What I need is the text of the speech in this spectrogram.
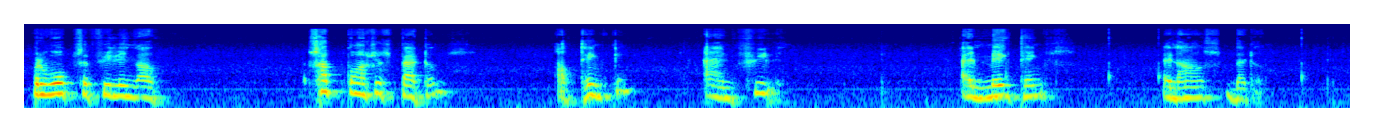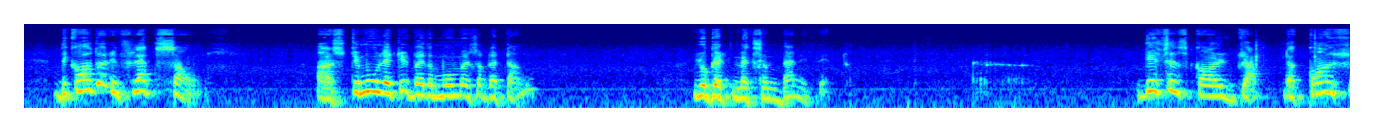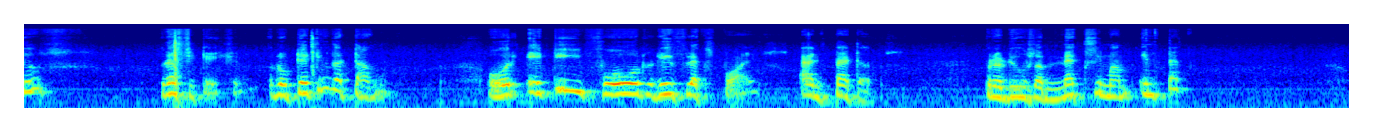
provokes a feeling of subconscious patterns of thinking and feeling and make things enhance better. Because the reflex sounds are stimulated by the movements of the tongue, you get maximum benefit. This is called jap, the conscious recitation, rotating the tongue over 84 reflex points and patterns produce a maximum impact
